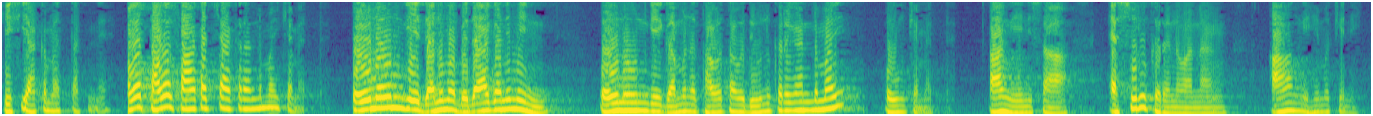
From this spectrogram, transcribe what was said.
කිසි අකමැත්තක් නැහැ. තව තව සාකච්ඡා කරන්නමයි කැමැත්ත. ඔවුනොවුන්ගේ දැනුම බෙදා ගනිමින් ඔවුනොවුන්ගේ ගමන තව තව දියුණු කරගන්නමයි ඔවුන් කැමැත්ත. ආන් ඒ නිසා ඇසුරු කරනවා නම් ආන් එහෙම කෙනෙක්.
